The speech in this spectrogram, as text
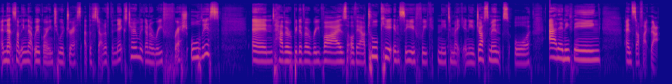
And that's something that we're going to address at the start of the next term. We're going to refresh all this and have a bit of a revise of our toolkit and see if we need to make any adjustments or add anything and stuff like that.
